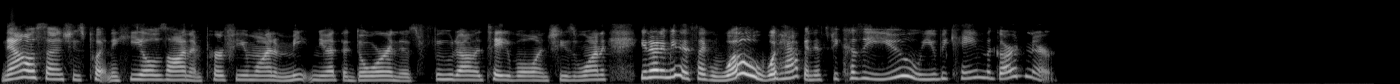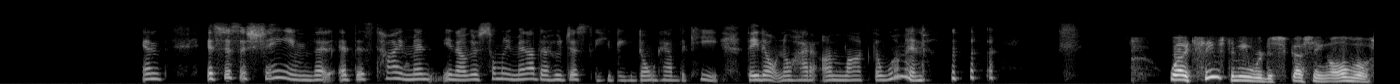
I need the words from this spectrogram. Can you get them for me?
Now all of a sudden she's putting heels on and perfume on and meeting you at the door and there's food on the table and she's wanting, you know what I mean? It's like, whoa, what happened? It's because of you. You became the gardener. And it's just a shame that at this time, men, you know, there's so many men out there who just they don't have the key. They don't know how to unlock the woman. Well, it seems to me we're discussing almost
